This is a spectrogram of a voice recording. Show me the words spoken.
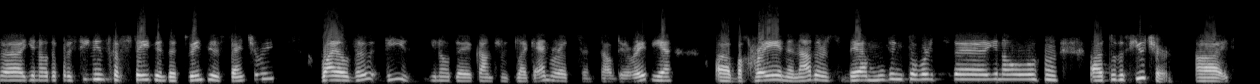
uh, you know the Palestinians have stayed in the 20th century, while the, these you know the countries like Emirates and Saudi Arabia, uh, Bahrain and others, they are moving towards the you know uh, to the future. Uh, it's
